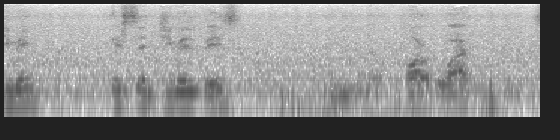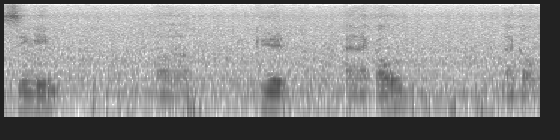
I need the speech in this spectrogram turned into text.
Gmail, it's a Gmail page mm, for what singing, uh, create an account, account,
